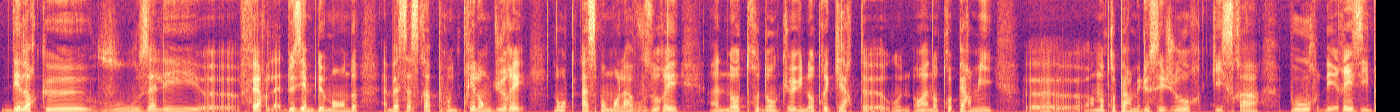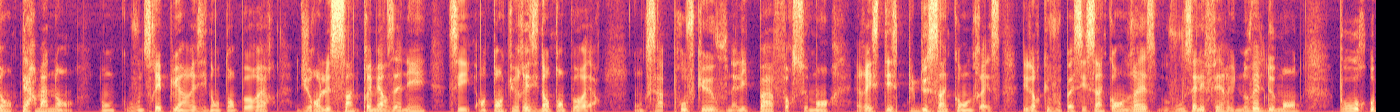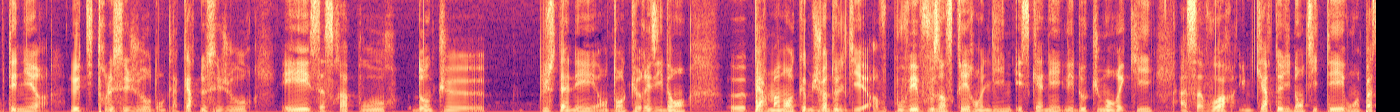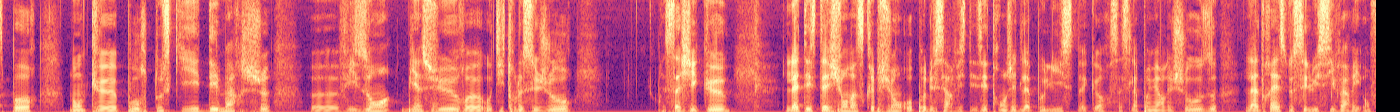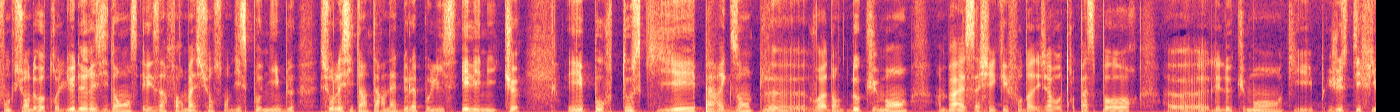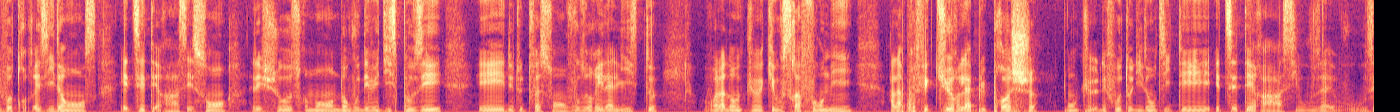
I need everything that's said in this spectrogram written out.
dès lors que vous allez euh, faire la deuxième demande, eh ben, ça sera pour une très longue durée. Donc à ce moment-là, vous aurez un autre, donc une autre carte ou un autre permis, euh, un autre permis de séjour qui sera pour des résidents permanents. Donc vous ne serez plus un résident temporaire durant les 5 premières années, c'est en tant que résident temporaire. Donc ça prouve que vous n'allez pas forcément rester plus de 5 ans en Grèce. Dès lors que vous passez 5 ans en Grèce, vous allez faire une nouvelle demande pour obtenir le titre de séjour, donc la carte de séjour, et ça sera pour donc euh, plus d'années en tant que résident euh, permanent comme je viens de le dire. Vous pouvez vous inscrire en ligne et scanner les documents requis, à savoir une carte d'identité ou un passeport. Donc euh, pour tout ce qui est démarche visant bien sûr au titre de séjour. Sachez que L'attestation d'inscription auprès du service des étrangers de la police, d'accord, ça c'est la première des choses. L'adresse de celui-ci varie en fonction de votre lieu de résidence et les informations sont disponibles sur le site internet de la police hellénique. Et pour tout ce qui est, par exemple, euh, voilà donc documents, bah, sachez qu'il faudra déjà votre passeport, euh, les documents qui justifient votre résidence, etc. Ce sont les choses vraiment dont vous devez disposer et de toute façon vous aurez la liste voilà donc euh, qui vous sera fourni à la préfecture la plus proche donc euh, des photos d'identité, etc. Si vous,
